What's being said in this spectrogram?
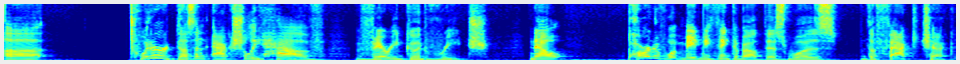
uh, Twitter doesn't actually have very good reach. Now, part of what made me think about this was the fact check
